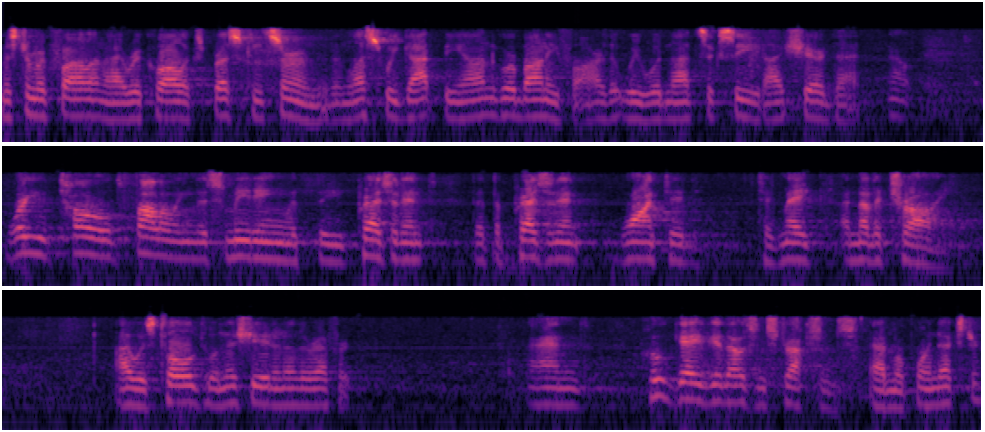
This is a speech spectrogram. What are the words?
Mr. McFarlane, I recall expressed concern that unless we got beyond Ghorbanifar, that we would not succeed. I shared that. Now, were you told following this meeting with the President that the President wanted to make another try? I was told to initiate another effort. And who gave you those instructions? Admiral Poindexter?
